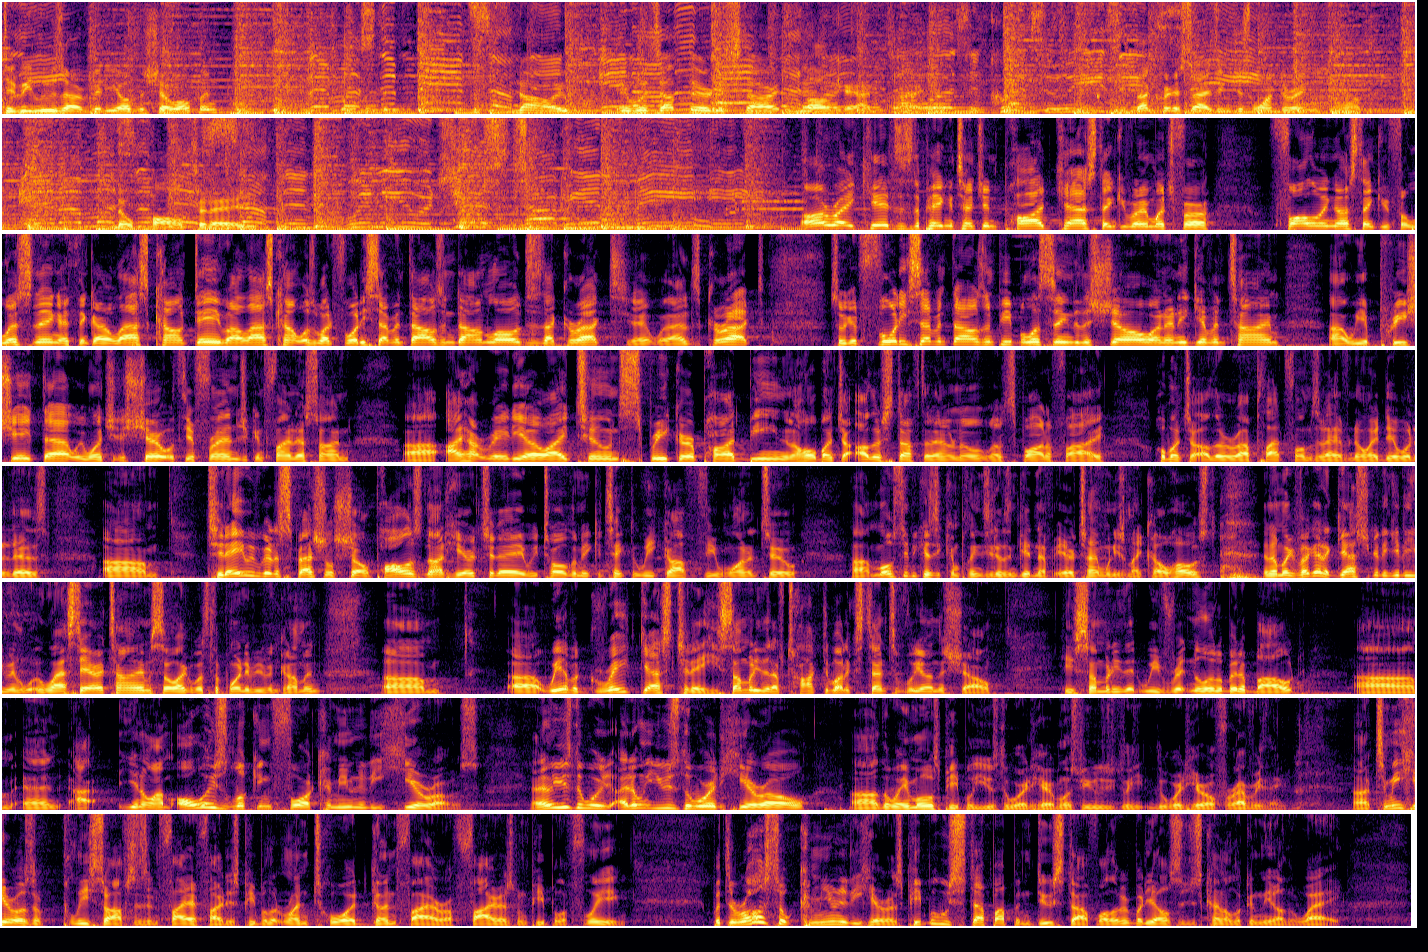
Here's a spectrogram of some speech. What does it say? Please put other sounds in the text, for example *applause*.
Did we lose our video of the show open? There must have been. No, it, it was up there to start. And then I Okay, I'm, canceled. all right. wasn't quite so easy. Not criticizing, just wondering. And No Paul been today. All right, kids, this is the Paying Attention podcast. Thank you very much for following us. Thank you for listening. I think our last count, Dave, our last count was what, 47,000 downloads? Is that correct? Yeah, well, that's correct. So we get 47,000 people listening to the show at any given time. Uh, we appreciate that. We want you to share it with your friends. You can find us on uh, iHeartRadio, iTunes, Spreaker, Podbean, and a whole bunch of other stuff that I don't know, uh, Spotify, a whole bunch of other uh, platforms that I have no idea what it is. Um, today we've got a special show. Paul is not here today. We told him he could take the week off if he wanted to. Uh, mostly because he complains he doesn't get enough airtime when he's my co-host, and I'm like, if I got a guest, you're going to get even less airtime. So like, what's the point of even coming? Um, uh, we have a great guest today. He's somebody that I've talked about extensively on the show. He's somebody that we've written a little bit about, um, and I, you know, I'm always looking for community heroes. And I don't use the word. I don't use the word hero uh, the way most people use the word hero. Most people use the word hero for everything. Uh, to me, heroes are police officers and firefighters, people that run toward gunfire or fires when people are fleeing. But they're also community heroes, people who step up and do stuff while everybody else is just kind of looking the other way.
